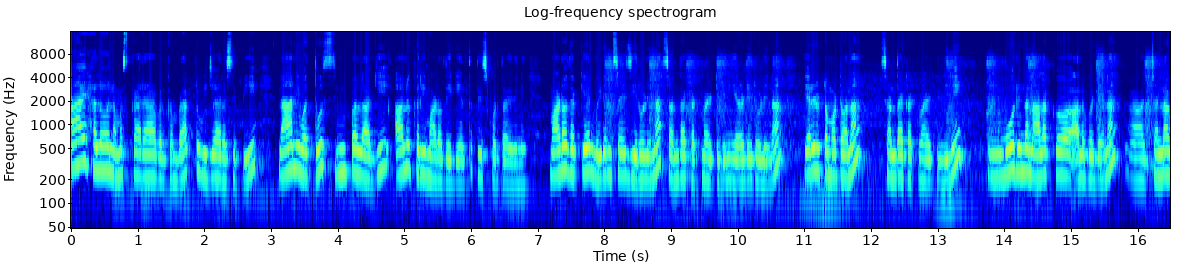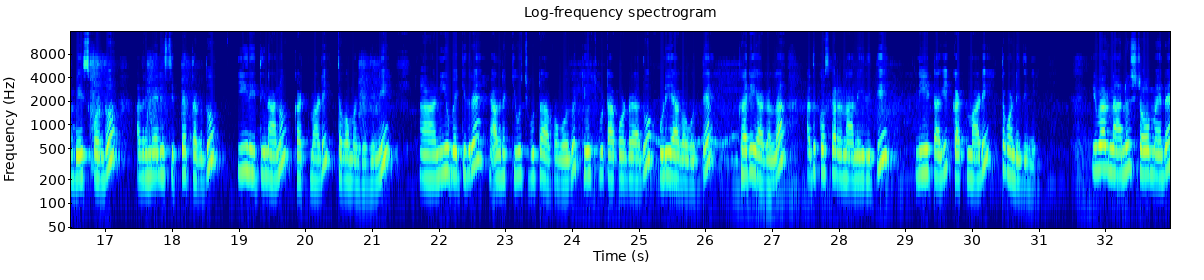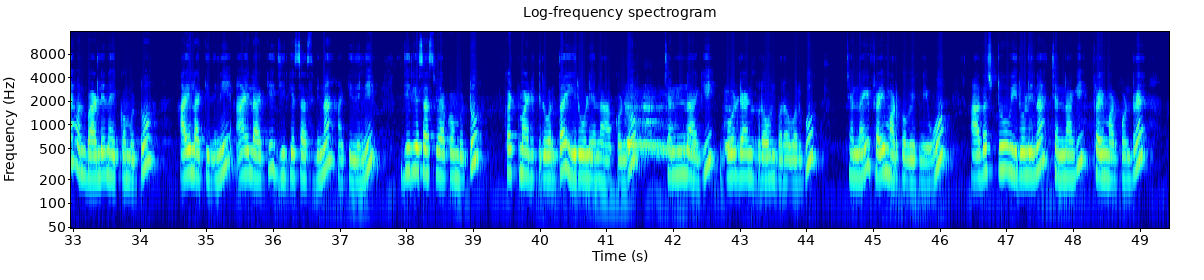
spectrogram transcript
Hi, hello, ನಮಸ್ಕಾರ. Welcome back to Vijaya recipe. ನಾನಿವತ್ತು ಸಿಂಪಲ್ಲಾಗಿ ಆಲೂ ಕರಿ ಮಾಡೋದು ಹೇಗೆ ಅಂತ ತಿಳಿಸ್ಕೊಡ್ತಾ ಇದ್ದೀನಿ. ಮಾಡೋದಕ್ಕೆ ಮೀಡಿಯಮ್ ಸೈಜ್ ಈರುಳ್ಳಿನ ಸಣ್ಣದಾಗಿ ಕಟ್ ಮಾಡಿಟ್ಟಿದ್ದೀನಿ. ಎರಡು ಈರುಳ್ಳಿನ, ಎರಡು ಟೊಮೊಟೊನ ಸಣ್ಣದಾಗಿ ಕಟ್ ಮಾಡಿಟ್ಟಿದ್ದೀನಿ. ಮೂರಿಂದ ನಾಲ್ಕು ಆಲೂಗಡ್ಡೆನ ಚೆನ್ನಾಗಿ ಬೇಯಿಸ್ಕೊಂಡು ಅದ್ರ ಮೇಲೆ ಸಿಪ್ಪೆ ತೆಗೆದು ಈ ರೀತಿ ನಾನು ಕಟ್ ಮಾಡಿ ತೊಗೊಂಬಂದಿದ್ದೀನಿ. ನೀವು ಬೇಕಿದ್ರೆ ಅದನ್ನ ಕಿವುಚ್ಬಿಟ್ಟು ಹಾಕೋಬೋದು. ಕಿವುಚ್ಬಿಟ್ಟು ಹಾಕೊಂಡ್ರೆ ಅದು ಹುಳಿ ಆಗೋಗುತ್ತೆ, ಕರಿ ಆಗಲ್ಲ. ಅದಕ್ಕೋಸ್ಕರ ನಾನು ಈ ರೀತಿ ನೀಟಾಗಿ ಕಟ್ ಮಾಡಿ ತೊಗೊಂಡಿದ್ದೀನಿ. ಇವಾಗ ನಾನು ಸ್ಟವ್ ಮೇಲೆ ಒಂದು ಬಾಡಲಿನ ಇಕ್ಕೊಂಬಿಟ್ಟು ಆಯಿಲ್ ಹಾಕಿದ್ದೀನಿ. ಆಯಿಲ್ ಹಾಕಿ ಜೀರಿಗೆ ಸಾಸಿವೆನ ಹಾಕಿದ್ದೀನಿ. ಜೀರಿಗೆ ಸಾಸಿವೆ ಹಾಕ್ಕೊಂಬಿಟ್ಟು ಕಟ್ ಮಾಡಿಟ್ಟಿರುವಂಥ ಈರುಳ್ಳಿಯನ್ನು ಹಾಕ್ಕೊಂಡು ಚೆನ್ನಾಗಿ ಗೋಲ್ಡ್ ಆ್ಯಂಡ್ ಬ್ರೌನ್ ಬರೋವರೆಗೂ ಚೆನ್ನಾಗಿ ಫ್ರೈ ಮಾಡ್ಕೋಬೇಕು ನೀವು. ಆದಷ್ಟು ಈರುಳ್ಳಿನ ಚೆನ್ನಾಗಿ ಫ್ರೈ ಮಾಡಿಕೊಂಡ್ರೆ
